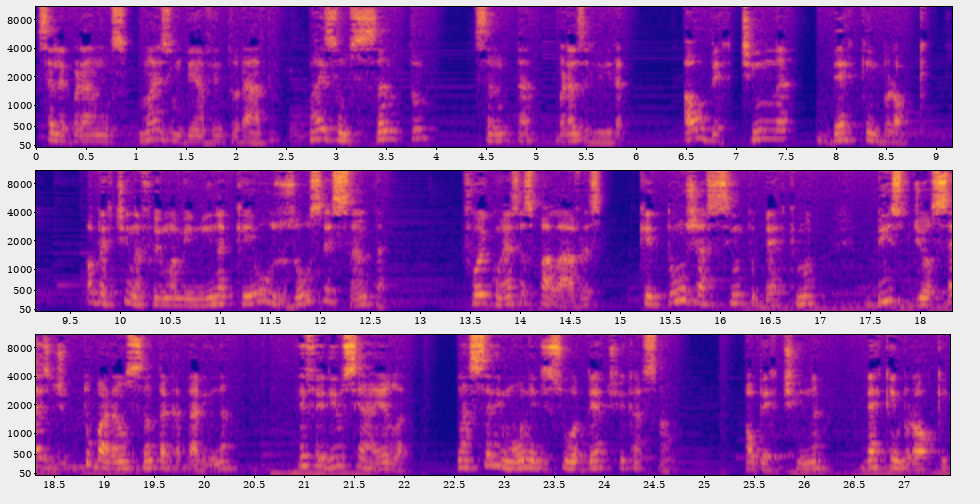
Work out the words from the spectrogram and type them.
celebramos mais um bem-aventurado, mais um santo, santa brasileira, Albertina Berkenbrock. Albertina foi uma menina que ousou ser santa. Foi com essas palavras que Dom Jacinto Berkman, bispo diocese de Tubarão, Santa Catarina, referiu-se a ela na cerimônia de sua beatificação. Albertina Berkenbrock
